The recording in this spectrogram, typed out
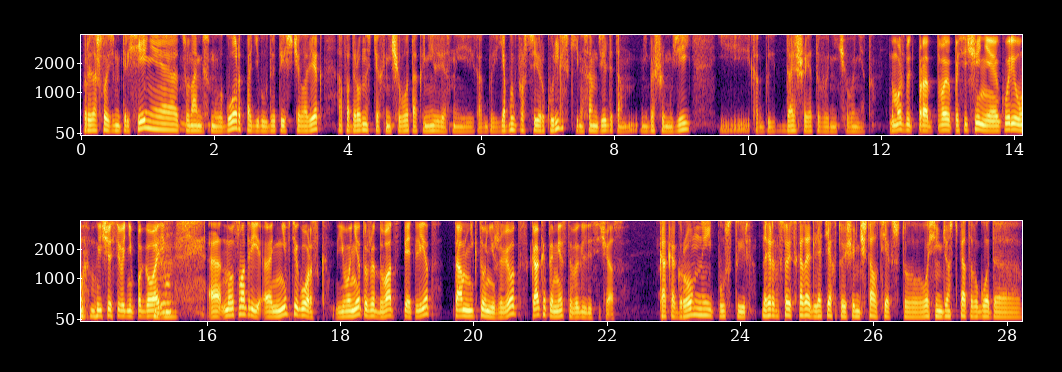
произошло землетрясение, цунами смыло город, погибло 2000 человек, о подробностях ничего так и не известно. И как бы я был просто в Северо-Курильске, и на самом деле там небольшой музей, и как бы дальше этого ничего нет. Ну, может быть, про твое посещение Курил мы еще сегодня поговорим. Mm-hmm. Но смотри, э, Нефтегорск, его нет уже 25 лет, там никто не живет. Как это место выглядит сейчас? как огромный пустырь. Наверное, стоит сказать для тех, кто еще не читал текст, что осенью 95 -го года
